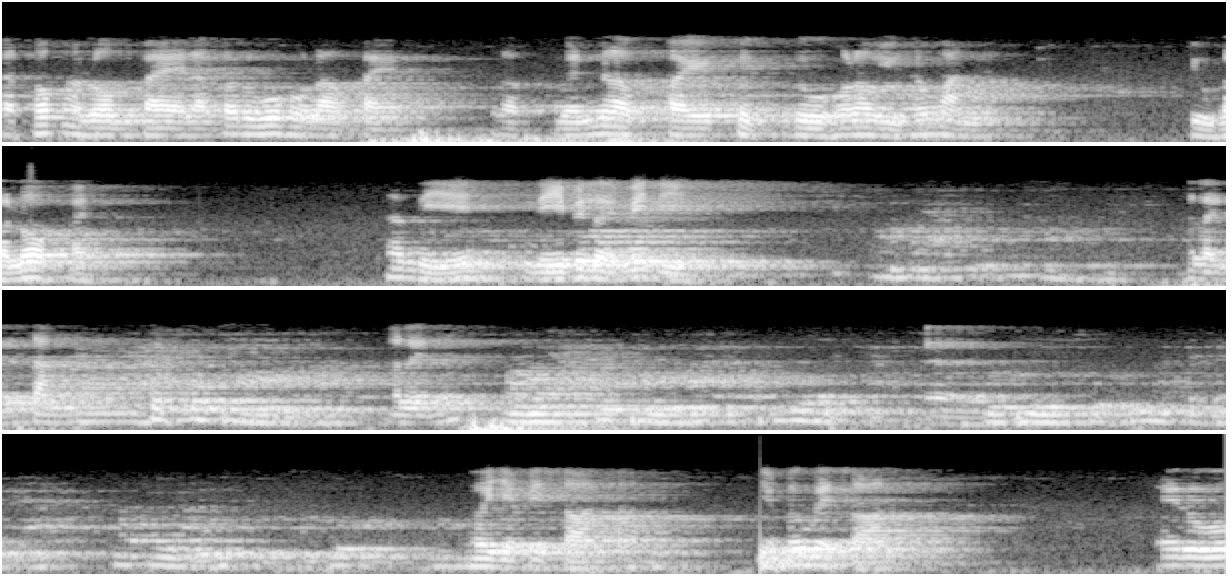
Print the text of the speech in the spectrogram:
กระทบอารมณ์ไปเราก็รู้ของเราไปเราเหมือนเราไปฝึกดูของเราอยู่ทั้งวัน อยู่กับโลกไป ถ้าหนีหนีไปเลยไม่ดี อะไรนะตั้งพูดพูด อะไรนะตอนนี้ที่ทำมาเพื่อเออบางทีถูกที่มันเป็นระยะก็พยายามที่จะพูดเอออย่าไปสอนเขาอย่าเพิ่งไปสอน ให้รู้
